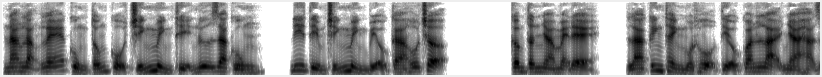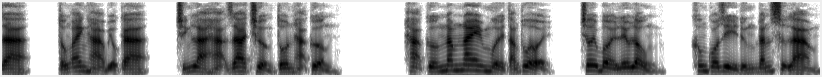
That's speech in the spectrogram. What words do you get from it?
Nàng lặng lẽ cùng tống cổ chính mình thị nữ ra cùng, đi tìm chính mình biểu ca hỗ trợ. Cầm tân nhà mẹ đẻ, là kinh thành một hộ tiểu quan lại nhà hạ gia, tống anh hà biểu ca, chính là hạ gia trưởng tôn hạ cường. Hạ cường năm nay 18 tuổi, chơi bời lêu lổng, không có gì đứng đắn sự làm,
